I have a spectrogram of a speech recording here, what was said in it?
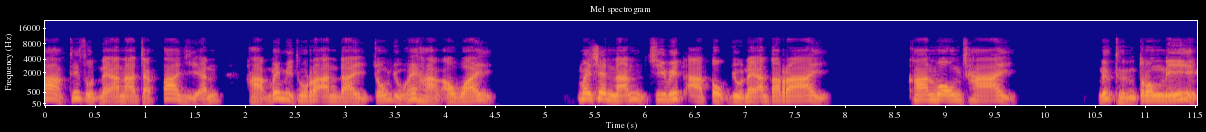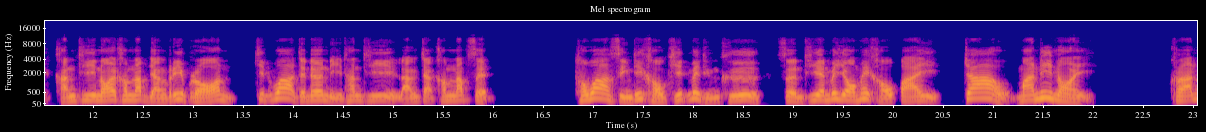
มากที่สุดในอาณาจักรต้าเหยียน หากไม่มีธุระอันใดจงอยู่ให้ห่างเอาไว้ ไม่เช่นนั้นชีวิตอาจตกอยู่ในอันตราย คานวองชาย นึกถึงตรงนี้ขันทีน้อยคำนับอย่างรีบร้อน คิดว่าจะเดินหนีทันทีหลังจากคำนับเสร็จทว่าสิ่งที่เขาคิดไม่ถึงคือ เสินเทียนไม่ยอมให้เขาไป เจ้ามานี่หน่อย ครั้น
